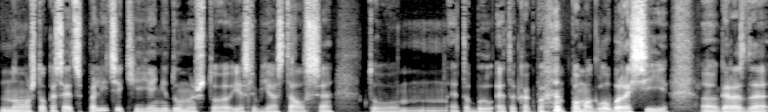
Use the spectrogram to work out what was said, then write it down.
Но что касается политики, я не думаю, что если бы я остался, то это, был, это как бы помогло бы России. А, гораздо,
